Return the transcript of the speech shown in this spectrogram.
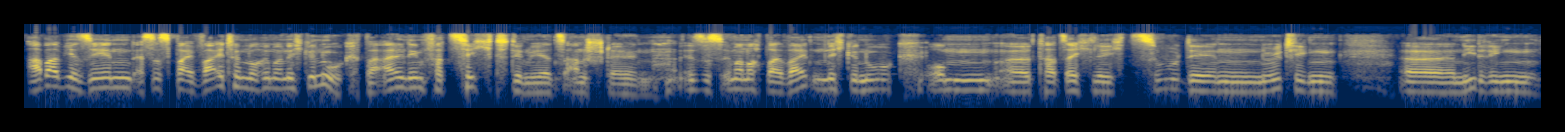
aber wir sehen, es ist bei weitem noch immer nicht genug. Bei all dem Verzicht, den wir jetzt anstellen, ist es immer noch bei weitem nicht genug, um äh, tatsächlich zu den nötigen äh, niedrigen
